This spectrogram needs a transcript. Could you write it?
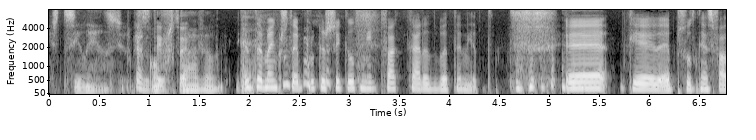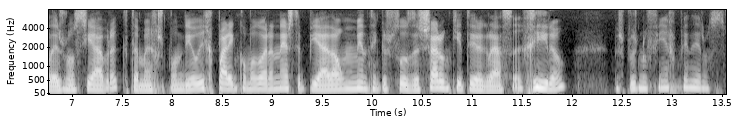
Este silêncio, desconfortável. Eu também gostei porque achei que ele tinha de facto cara de batanete. Eh, que a pessoa de quem se fala é João Seabra, que também respondeu. E reparem como agora nesta piada há um momento em que as pessoas acharam que ia ter a graça, riram, mas depois no fim arrependeram-se.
